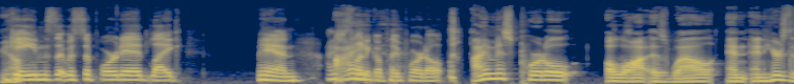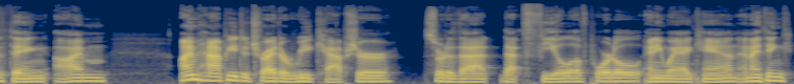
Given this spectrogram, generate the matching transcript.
Yeah. games that was supported. Like, man, I just want to go play Portal. I miss Portal a lot as well. And and here's the thing, I'm I'm happy to try to recapture sort of that that feel of Portal any way I can. And I think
